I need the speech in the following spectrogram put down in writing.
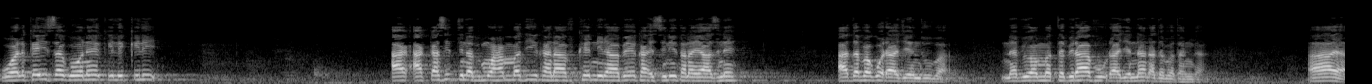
wal keeysa goonee qiliqilii akkasitti nabi muhammadii kanaaf kenninaa beekaa isinii tana yaasne adaba godhaa jeen duuba nabi wammata biraa fuudhaa jennaan adaba tanga aya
